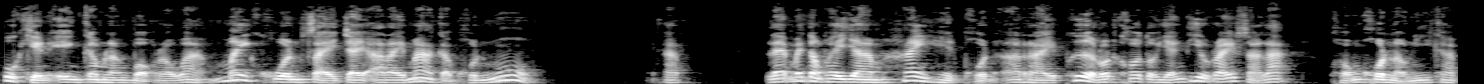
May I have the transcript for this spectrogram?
ผู้เขียนเองกำลังบอกเราว่า ไม่ควรใส่ใจอะไรมากกับคนโง่นะครับ และไม่ต้องพยายามให้เหตุผลอะไรเพื่อลดข้อโต้แย้งที่ไร้สาระของคนเหล่านี้ครับ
